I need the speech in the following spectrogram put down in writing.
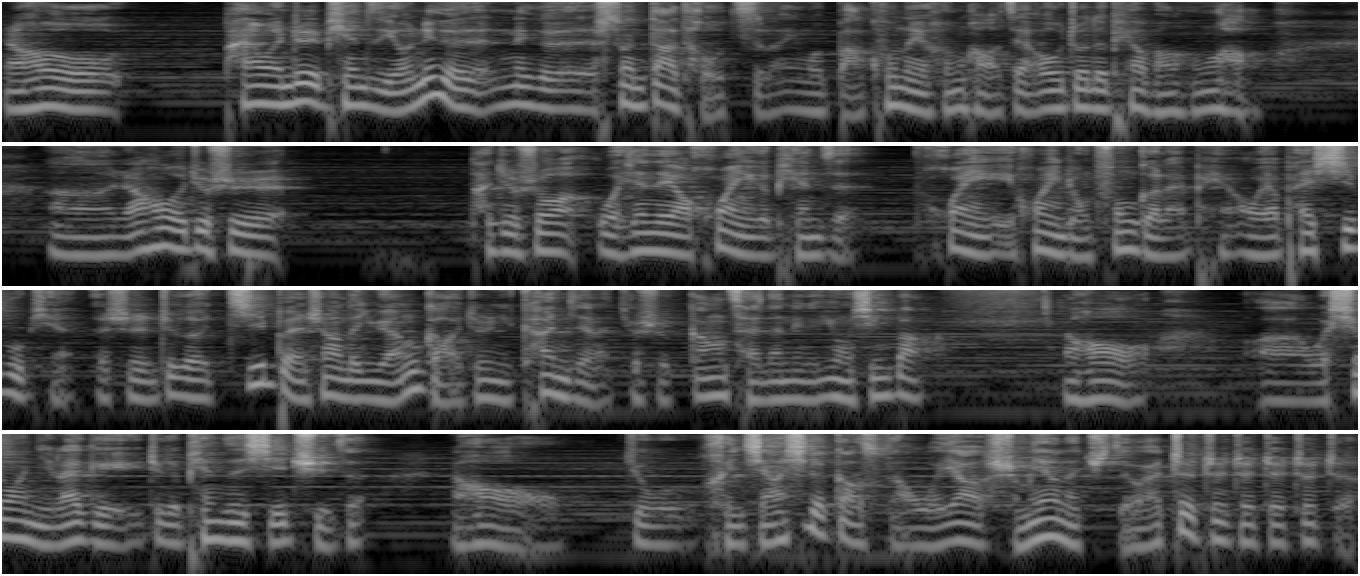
然后。拍完这个片子以后，那个那个算大投资了，因为把控的也很好，在欧洲的票房很好，嗯，然后就是他就说，我现在要换一个片子，换一换一种风格来拍，我要拍西部片，但是这个基本上的原稿就是你看见了，就是刚才的那个用心棒，然后啊，我希望你来给这个片子写曲子，然后就很详细的告诉他我要什么样的曲子，我要这这这这这这。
